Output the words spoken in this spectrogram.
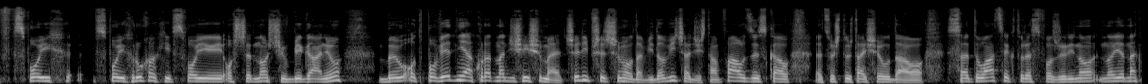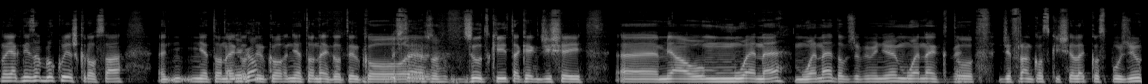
w swoich, w swoich swoich ruchach i w swojej oszczędności w bieganiu był odpowiedni akurat na dzisiejszy mecz, czyli przytrzymał Dawidowicza, gdzieś tam faul zyskał, coś tutaj się udało. Sytuacje, które stworzyli, no, no jednak no jak nie zablokujesz krosa, nie Tonego, tylko, nie Tonego, tylko Myślałem, że- Rzutki, tak jak dzisiaj e, miał Młenę, Młenę, dobrze wymieniłem, Młenę, kto, gdzie Frankowski się lekko spóźnił,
